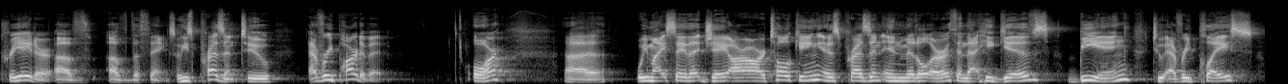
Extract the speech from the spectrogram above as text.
creator of, of the thing. So he's present to every part of it. Or uh, we might say that J.R.R. Tolkien is present in Middle Earth and that he gives being to every place,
